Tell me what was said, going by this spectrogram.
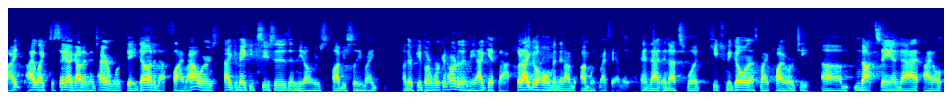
I, I like to say I got an entire workday done in that five hours. I can make excuses. And, you know, there's obviously my other people are working harder than me. I get that, but I go home and then I'm, I'm with my family, and that and that's what keeps me going. That's my priority. Um, not saying that I don't.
